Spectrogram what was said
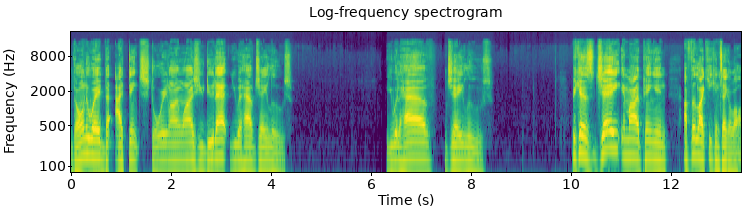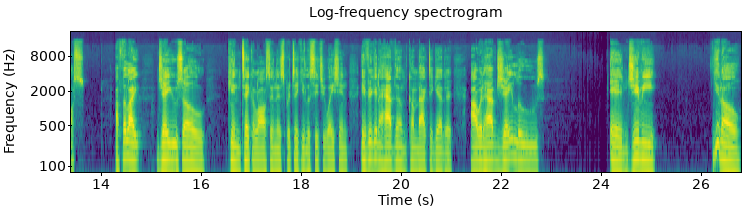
The only way that I think storyline wise you do that, you would have Jay lose. You would have Jay lose. Because Jay, in my opinion, I feel like he can take a loss. I feel like Jay Uso can take a loss in this particular situation if you're going to have them come back together I would have Jay lose and Jimmy, you know,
